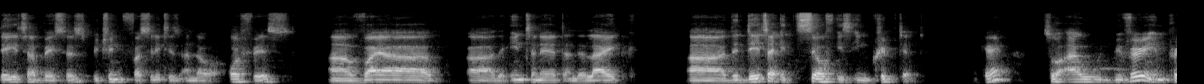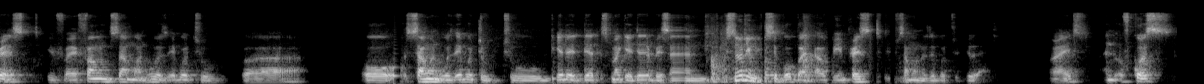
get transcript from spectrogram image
databases between facilities and our office uh, via uh, the internet and the like, uh, the data itself is encrypted. Okay, so I would be very impressed if I found someone who was able to, uh, or someone was able to to get a data, smart database, and it's not impossible, but I would be impressed if someone was able to do that. All right, and of course,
